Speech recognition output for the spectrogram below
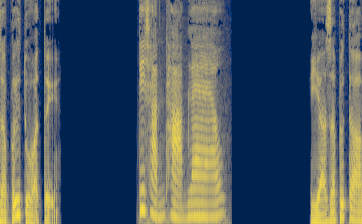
Запитувати ดิฉันถามแล้ว Я запитав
